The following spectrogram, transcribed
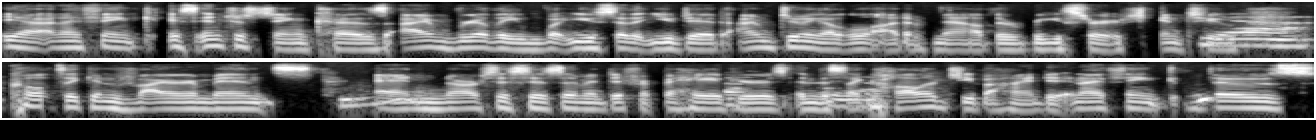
Yeah, and I think it's interesting because I really what you said that you did. I'm doing a lot of now the research into yeah. cultic environments and mm-hmm. narcissism and different behaviors and the yeah. psychology behind it. And I think mm-hmm. those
